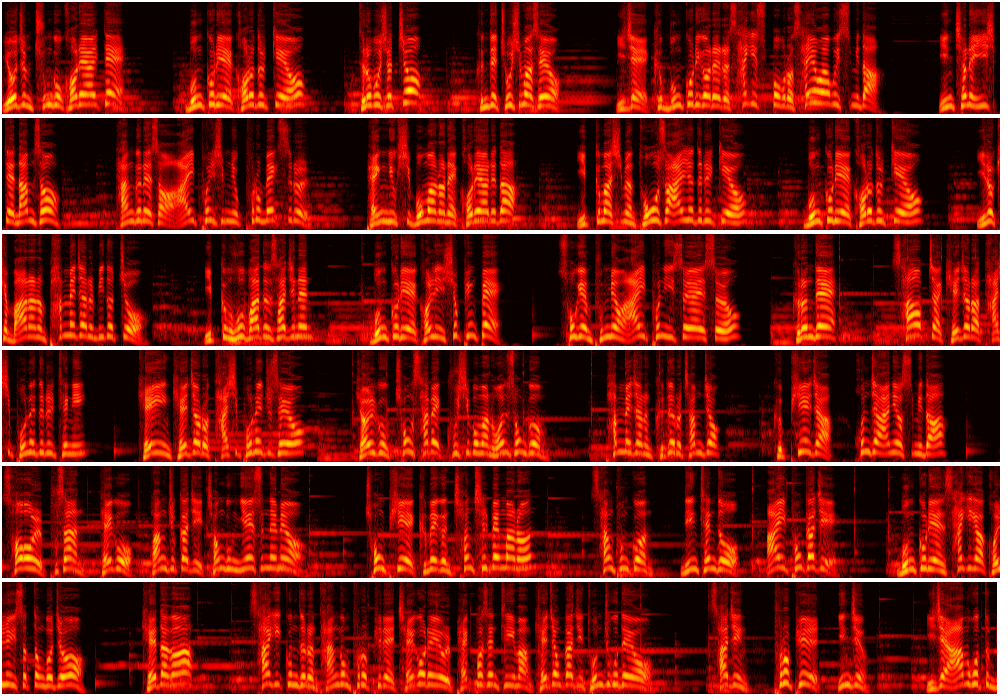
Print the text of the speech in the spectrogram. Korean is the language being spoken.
요즘 중고 거래할 때 문고리에 걸어둘게요. 들어보셨죠? 근데 조심하세요. 이제 그 문고리 거래를 사기 수법으로 사용하고 있습니다. 인천의 20대 남성 당근에서 아이폰 16 프로 맥스를 165만 원에 거래하려다 입금하시면 동호수 알려드릴게요. 문고리에 걸어둘게요. 이렇게 말하는 판매자를 믿었죠. 입금 후 받은 사진엔 문고리에 걸린 쇼핑백. 속엔 분명 아이폰이 있어야 했어요. 그런데 사업자 계좌로 다시 보내드릴 테니 개인 계좌로 다시 보내주세요. 결국 총 495만 원 송금. 판매자는 그대로 잠적. 그 피해자 혼자 아니었습니다. 서울, 부산, 대구, 광주까지 전국 64명. 총 피해 금액은 1,700만 원. 상품권, 닌텐도, 아이폰까지. 문고리엔 사기가 걸려 있었던 거죠. 게다가 사기꾼들은 당근 프로필에 재거래율 100% 이상 계정까지 돈 주고 대요. 사진, 프로필, 인증. 이제 아무것도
